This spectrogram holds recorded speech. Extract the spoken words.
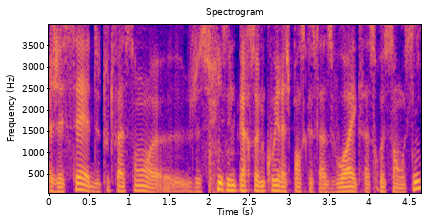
j'essaie de toute façon, euh, je suis une personne queer et je pense que ça se voit et que ça se ressent aussi.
